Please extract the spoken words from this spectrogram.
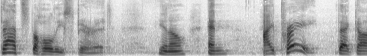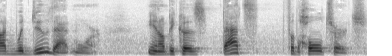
that's the Holy Spirit, you know. And I pray that God would do that more, you know, because that's for the whole church.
